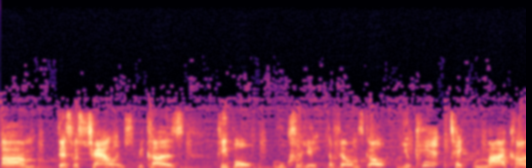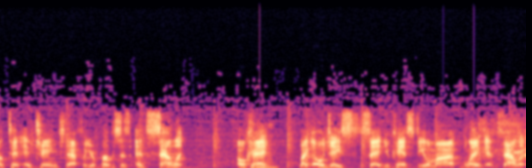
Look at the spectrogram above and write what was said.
Um, this was challenged because people who create the films go, you can't take my content and change that for your purposes and sell it. Okay? Like OJ said, you can't steal my blank and sell it.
